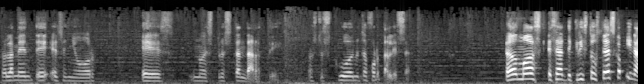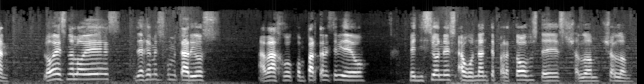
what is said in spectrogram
Solamente el Señor es nuestro estandarte, nuestro escudo, nuestra fortaleza. Elon Musk es el anticristo. ¿Ustedes qué opinan? ¿Lo es? ¿No lo es? Déjenme sus comentarios abajo. Compartan este video. Bendiciones abundantes para todos ustedes. Shalom, shalom.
